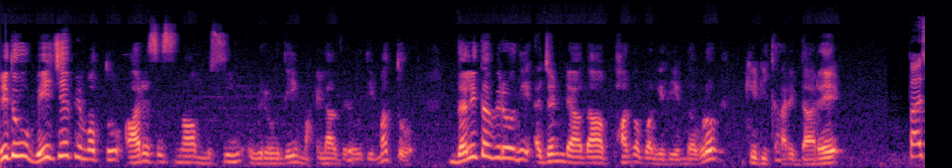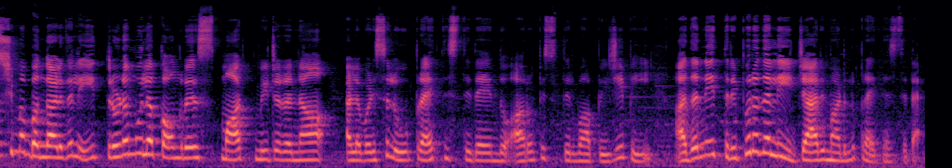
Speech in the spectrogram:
ಇದು ಬಿಜೆಪಿ ಮತ್ತು ಆರ್ಎಸ್ಎಸ್ನ ಮುಸ್ಲಿಂ ವಿರೋಧಿ, ಮಹಿಳಾ ವಿರೋಧಿ ಮತ್ತು ದಲಿತ ವಿರೋಧಿ ಅಜೆಂಡಾದ ಭಾಗವಾಗಿದೆ ಎಂದು ಅವರು ಕಿಡಿಕಾರಿದ್ದಾರೆ. ಪಶ್ಚಿಮ ಬಂಗಾಳದಲ್ಲಿ ತೃಣಮೂಲ ಕಾಂಗ್ರೆಸ್ ಸ್ಮಾರ್ಟ್ ಮೀಟರ್ ಅನ್ನ ಅಳವಡಿಸಲು ಪ್ರಯತ್ನಿಸುತ್ತಿದೆ ಎಂದು ಆರೋಪಿಸುತ್ತಿರುವ ಬಿಜೆಪಿ ಅದನ್ನೇ ತ್ರಿಪುರದಲ್ಲಿ ಜಾರಿ ಮಾಡಲು ಪ್ರಯತ್ನಿಸುತ್ತಿದೆ.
